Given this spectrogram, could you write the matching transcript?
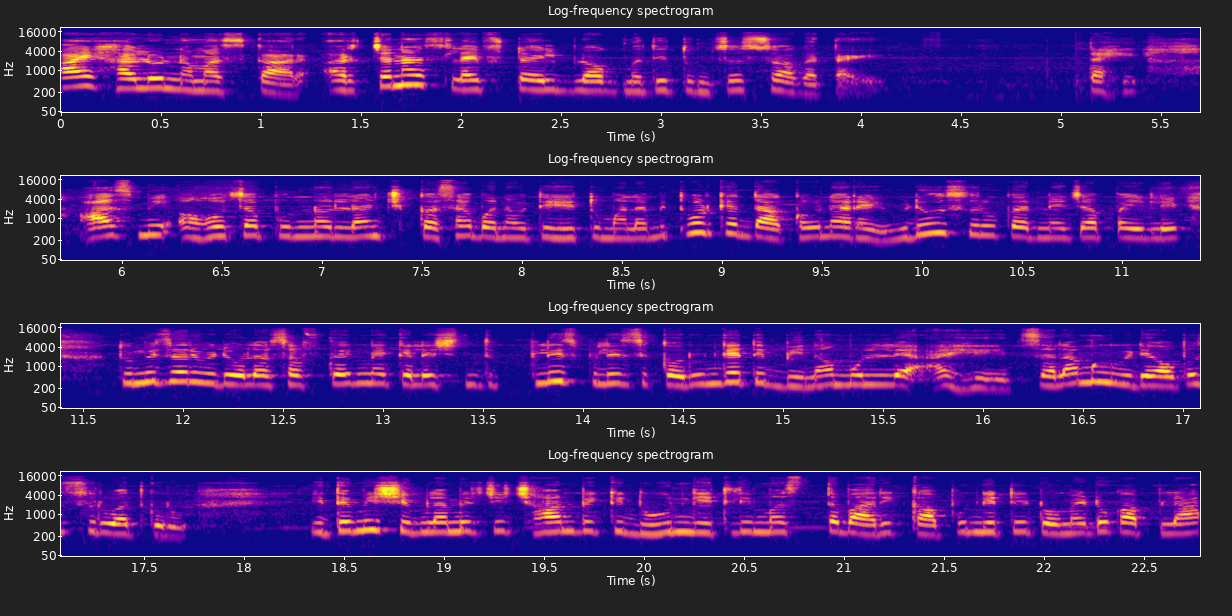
हाय हॅलो नमस्कार. अर्चनास लाईफस्टाईल ब्लॉगमध्ये तुमचं स्वागत आहे. आहे. आज मी अहोचा पूर्ण लंच कसा बनवते हे तुम्हाला मी थोडक्यात दाखवणार आहे. व्हिडिओ सुरू करण्याच्या पहिले तुम्ही जर व्हिडिओला सबस्क्राईब नाही केले असेल तर प्लीज प्लीज करून घ्या. ते बिनामूल्य आहे. चला मग व्हिडिओ आपण सुरुवात करू. इथे मी शिमला मिरची छानपैकी धुवून घेतली मस्त बारीक कापून घेतली. टोमॅटो कापला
